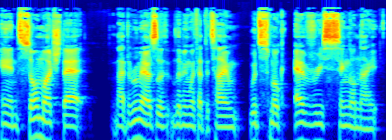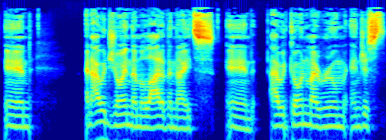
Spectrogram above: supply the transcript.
And so much that my, the roommate I was li- living with at the time would smoke every single night and and I would join them a lot of the nights and I would go in my room and just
